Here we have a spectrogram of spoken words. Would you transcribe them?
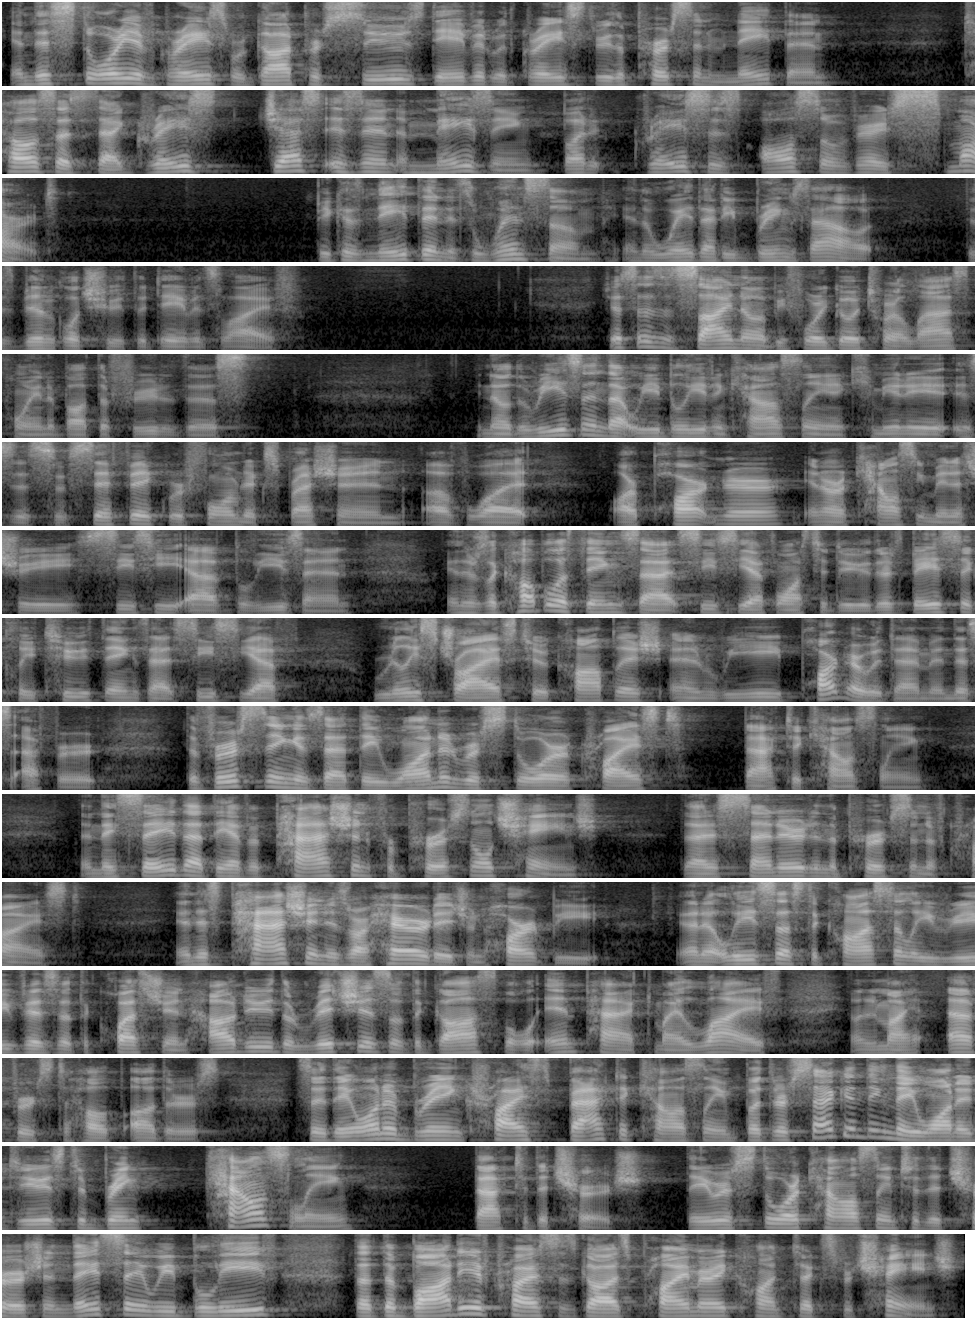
And this story of grace, where God pursues David with grace through the person of Nathan, tells us that grace just isn't amazing, but grace is also very smart. Because Nathan is winsome in the way that he brings out this biblical truth of David's life. Just as a side note, before we go to our last point about the fruit of this, you know, the reason that we believe in counseling and community is a specific reformed expression of what our partner in our counseling ministry, CCEF, believes in. And there's a couple of things that CCEF wants to do. There's basically two things that CCEF really strives to accomplish, and we partner with them in this effort. The first thing is that they want to restore Christ back to counseling. And they say that they have a passion for personal change that is centered in the person of Christ. And this passion is our heritage and heartbeat. And it leads us to constantly revisit the question how do the riches of the gospel impact my life and my efforts to help others? So they want to bring Christ back to counseling, but their second thing they want to do is to bring counseling back to the church. They restore counseling to the church, and they say we believe that the body of Christ is God's primary context for change.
